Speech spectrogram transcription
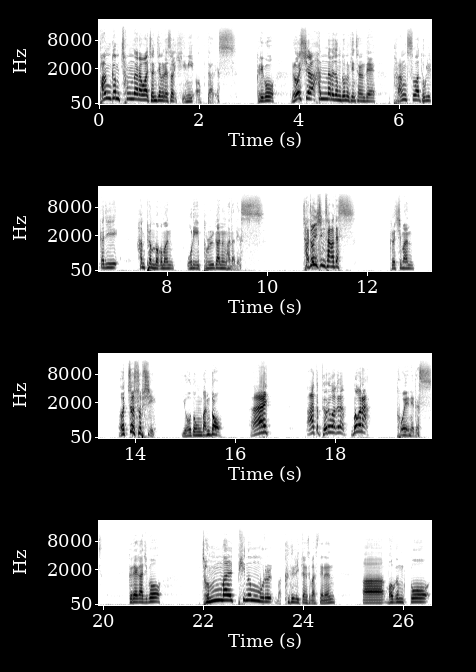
방금 청나라와 전쟁을 해서 힘이 없다 됐스. 그리고 러시아 한 나라 정도는 괜찮은데 프랑스와 독일까지 한 편 먹으면 우리 불가능하다 됐스. 자존심 상하됐스. 그렇지만 어쩔 수 없이 요동반도 아이 아따 더러워 그래 먹어라 토해내데스 그래가지고 정말 피눈물을 뭐 그들 입장에서 봤을 때는 아, 머금고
